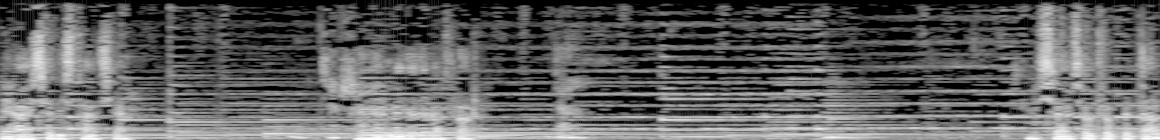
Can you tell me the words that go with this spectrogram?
eh, a esa distancia, en el medio de la flor. da. Y se hace otro petal.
